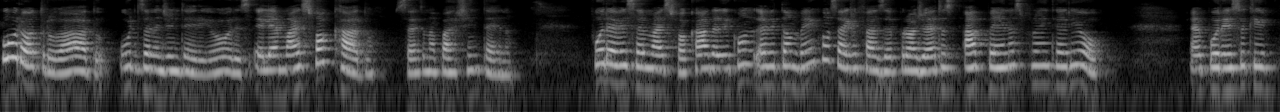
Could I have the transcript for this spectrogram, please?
Por outro lado, o design de interiores, ele é mais focado, certo, na parte interna. Por ele ser mais focado, ele, ele também consegue fazer projetos apenas para o interior. É por isso que,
